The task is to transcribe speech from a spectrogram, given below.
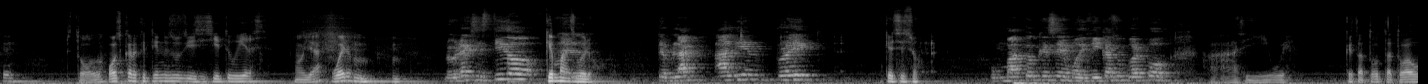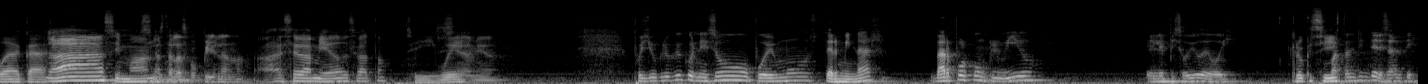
¿Qué? Es todo. Oscar, que tiene sus 17 hubieras. ¿No ya? Bueno, No hubiera existido. ¿Qué más, güero? The Black Alien Project. ¿qué es eso? Un vato que se modifica su cuerpo. Ah, sí, güey. Que está todo tatuado güey, acá. Ah, Simón. Hasta las pupilas, ¿no? Ah, ese da miedo ese vato. Sí, Sí, güey. da miedo. Pues yo creo que con eso podemos terminar. Dar por concluido el episodio de hoy. Creo que sí. Bastante interesante.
